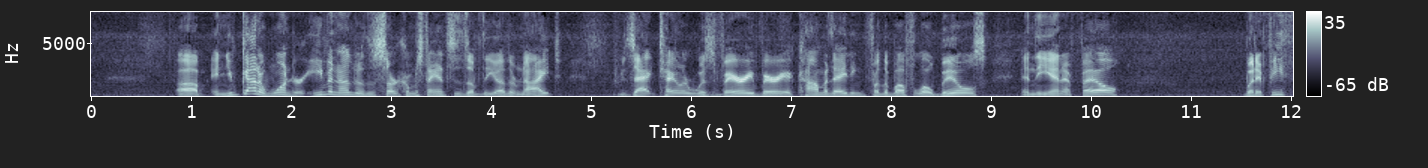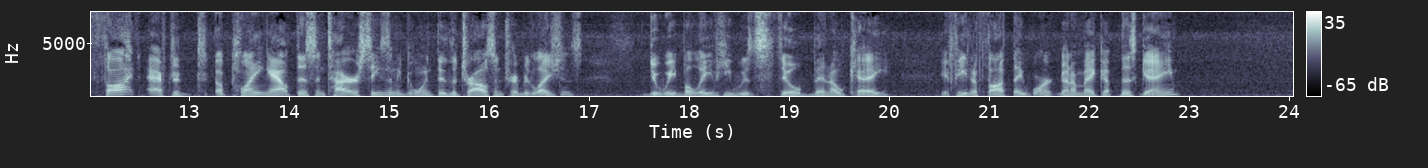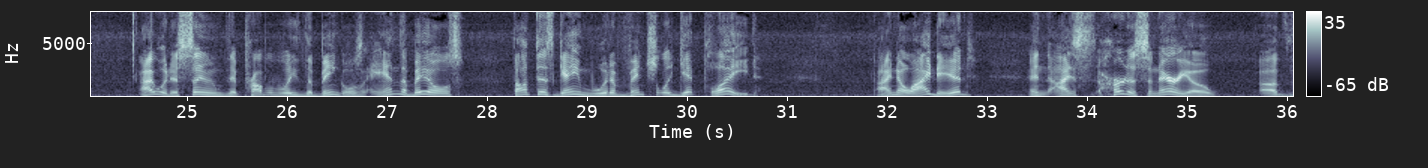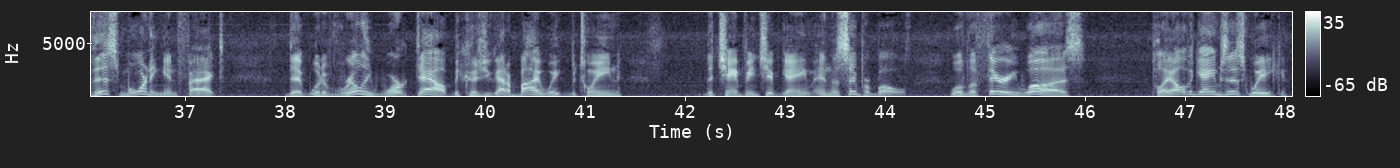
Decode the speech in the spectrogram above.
Um, and you've got to wonder, even under the circumstances of the other night, Zac Taylor was very, very accommodating for the Buffalo Bills and the NFL. But if he thought after uh, playing out this entire season and going through the trials and tribulations, do we believe he would still been okay if he'd have thought they weren't going to make up this game? I would assume that probably the Bengals and the Bills thought this game would eventually get played. I know I did. And I heard a scenario uh, this morning, in fact, that would have really worked out because you got a bye week between the championship game and the Super Bowl. Well, the theory was play all the games this week,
